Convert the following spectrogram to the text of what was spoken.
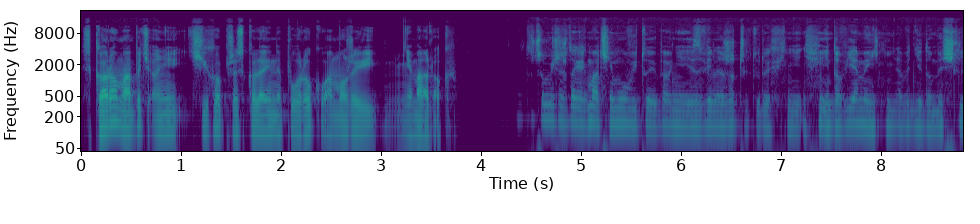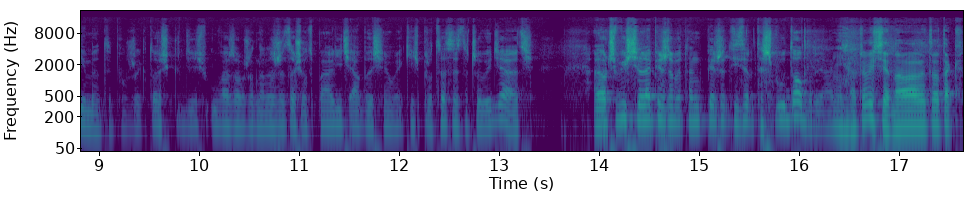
skoro ma być o niej cicho przez kolejne pół roku, a może i niemal rok. No to myślę, że tak jak Maciej mówi, tutaj pewnie jest wiele rzeczy, których nie, nie dowiemy i nawet nie domyślimy, typu, że ktoś gdzieś uważał, że należy coś odpalić, aby się jakieś procesy zaczęły dziać. Ale oczywiście lepiej, żeby ten pierwszy teaser też był dobry, a nie... oczywiście, no ale to tak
